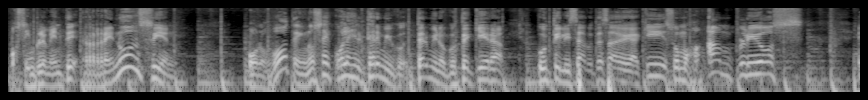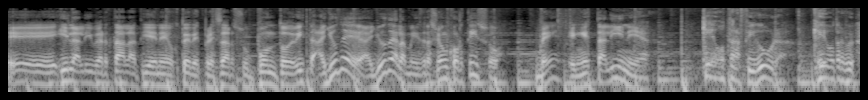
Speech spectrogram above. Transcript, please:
o simplemente renuncien o los voten. No sé cuál es el término, término que usted quiera utilizar. Usted sabe que aquí somos amplios. Eh, y la libertad la tiene usted de expresar su punto de vista. Ayude, ayude a la administración Cortizo, ¿ve? En esta línea. ¿Qué otra figura? ¿Qué otra figura?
